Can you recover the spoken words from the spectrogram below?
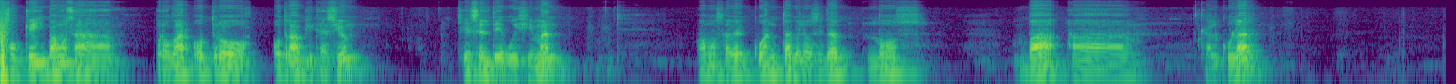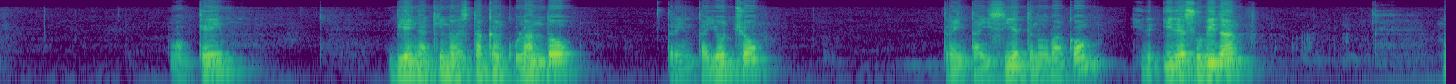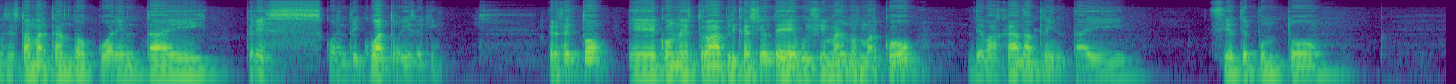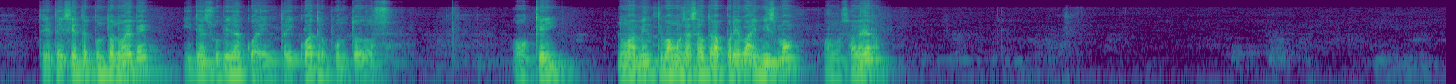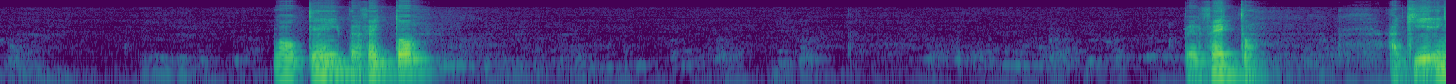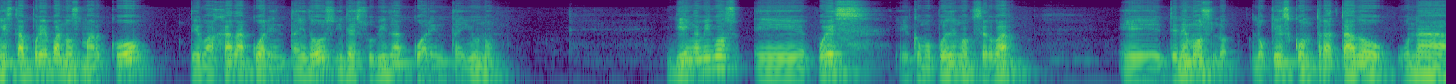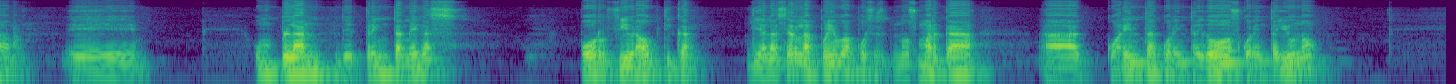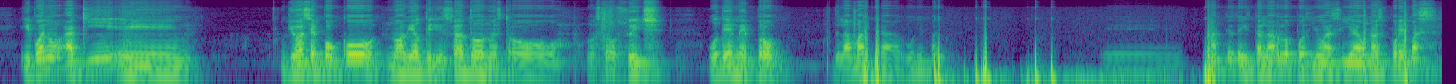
ok vamos a probar otro otra aplicación que es el de Wi-Fi Man vamos a ver cuánta velocidad nos va a calcular. Ok. Bien aquí nos está calculando 38 37 nos marcó y de, subida nos está marcando 43 44 dice aquí. Perfecto. Eh, con nuestra aplicación de wifi man nos marcó de bajada 37.9 y de subida 44.2 ok nuevamente vamos a hacer otra prueba ahí mismo. Vamos a ver Ok, perfecto. Perfecto. Aquí en esta prueba nos marcó de bajada 42 y de subida 41. Bien amigos, eh, pues eh, como pueden observar, eh, tenemos lo, que es contratado una, un plan de 30 megas por fibra óptica y al hacer la prueba pues nos marca a 40, 42, 41 y bueno aquí yo hace poco no había utilizado nuestro, nuestro switch UDM Pro de la marca Unify. Eh, antes de instalarlo, pues yo hacía unas pruebas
